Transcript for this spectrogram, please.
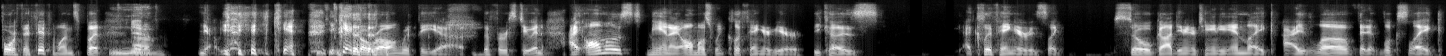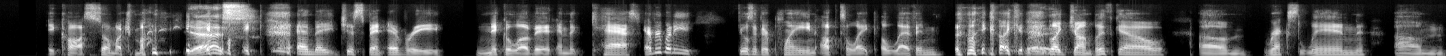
fourth and fifth ones but No. um no you can't you can't go wrong with the uh the first two and i almost man i almost went cliffhanger here because a cliffhanger is like so goddamn entertaining and like i love that it looks like it costs so much money Yes. Like, and they just spent every nickel of it and the cast everybody feels like they're playing up to like 11 like like Right. like john lithgow um rex linn um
